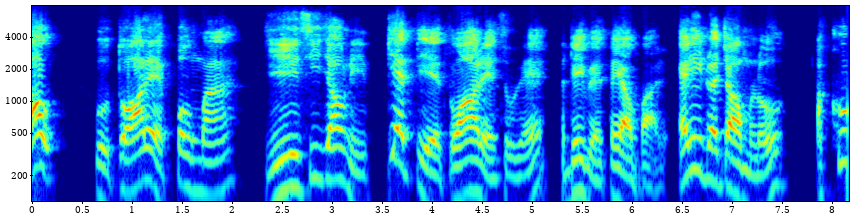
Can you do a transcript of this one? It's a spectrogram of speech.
အောက်ကိုသွားတဲ့ပုံမှန်ရေစီးကြောင်းတွေ ပြက်ပြဲသွားတယ်ဆိုတဲ့အတိတ်ပဲတက်ရောက်ပါတယ်အဲ့ဒီအတွက်ကြောင့်မလို့အခု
